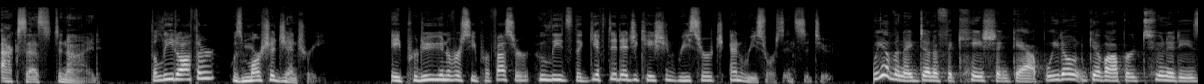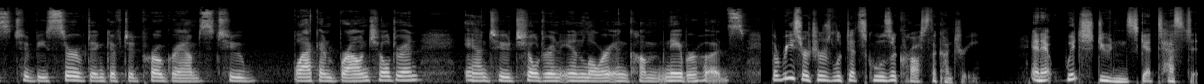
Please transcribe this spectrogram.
Access Denied. The lead author was Marcia Gentry, a Purdue University professor who leads the Gifted Education Research and Resource Institute. We have an identification gap. We don't give opportunities to be served in gifted programs to black and brown children. and to children in lower income neighborhoods. The researchers looked at schools across the country and at which students get tested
